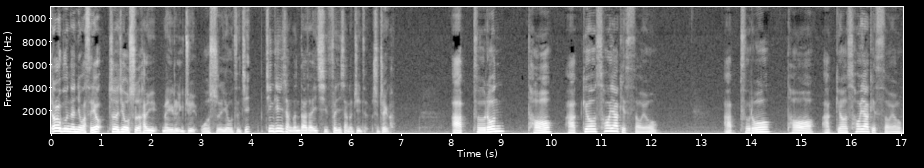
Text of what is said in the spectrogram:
여러분 안녕하세요. 这就是韩语每日一句我是柚子鸡今天想跟大家一起分享的句子是这个 앞으론 더 아껴 써야겠어요. 앞으로 더 아껴 써야겠어요.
